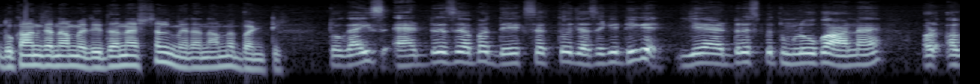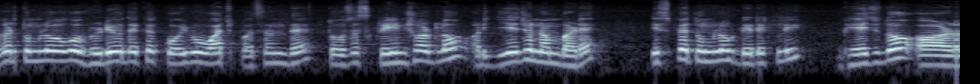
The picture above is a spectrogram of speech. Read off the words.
दुकान का नाम है रिदा नेशनल मेरा नाम है बंटी। तो गाइस एड्रेस यहाँ पर देख सकते हो जैसे कि ठीक है ये एड्रेस पे तुम लोगों को आना है और अगर तुम लोगों को वीडियो देख के कोई भी वॉच पसंद है तो उसे स्क्रीनशॉट लो और ये जो नंबर है इस पे तुम लोग डायरेक्टली भेज दो और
